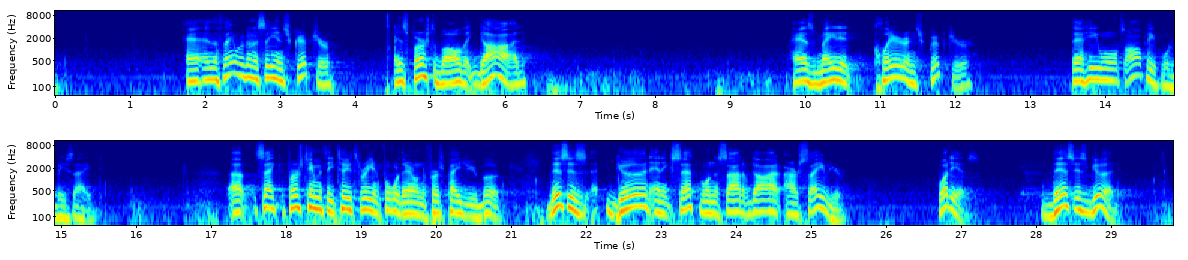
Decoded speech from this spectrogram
And, and the thing we're going to see in Scripture is, first of all, that God has made it clear in Scripture that He wants all people to be saved. Uh, 1 Timothy 2, 3, and 4, there on the first page of your book. This is good and acceptable in the sight of God our Savior. What is? This is good,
